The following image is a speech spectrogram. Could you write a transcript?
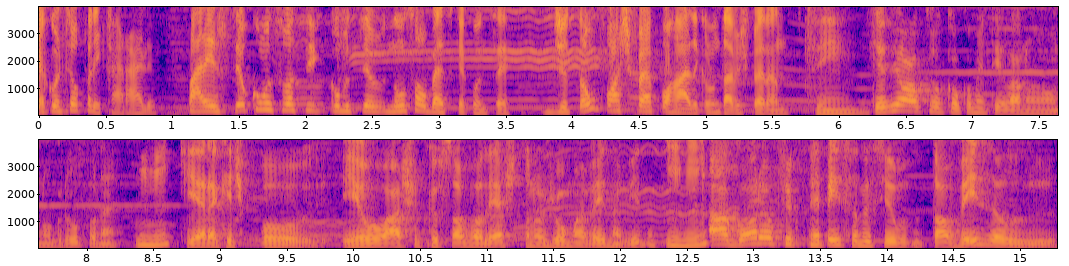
aconteceu, eu falei, caralho, pareceu como se fosse, como se eu não soubesse o que ia acontecer. De tão forte foi a porrada que eu não tava esperando. Sim. Teve algo que eu, que eu comentei lá no, no grupo, né? Uhum. Que era que, tipo, eu acho que eu só vou ler Ashton Joe uma vez na vida. Uhum. Agora eu fico repensando se eu, talvez eu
